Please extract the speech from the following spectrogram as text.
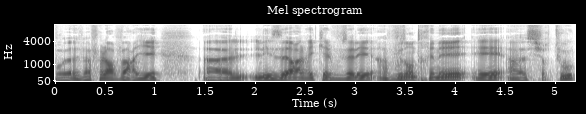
il va falloir varier les heures à laquelle vous allez vous entraîner et surtout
